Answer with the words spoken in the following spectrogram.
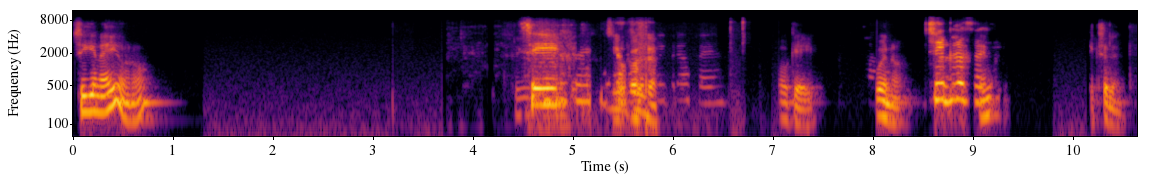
¿Siguen ahí o no? Sí. Sí, profe. Ok. Bueno, Sí, profe. en- excelente.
